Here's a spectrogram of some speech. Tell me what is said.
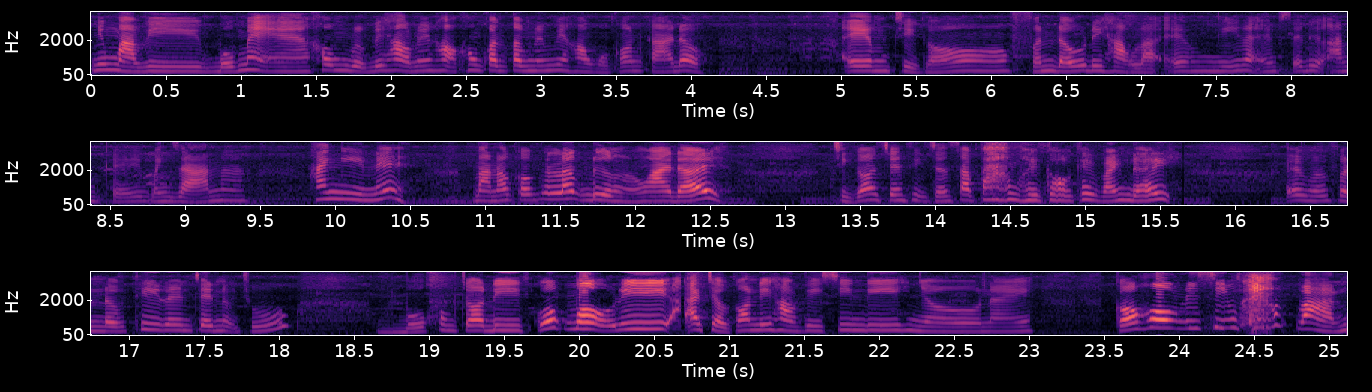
Nhưng mà vì bố mẹ không được đi học nên họ không quan tâm đến việc học của con cái đâu. Em chỉ có phấn đấu đi học là em nghĩ là em sẽ được ăn cái bánh rán à, 2.000 ấy. Mà nó có cái lớp đường ở ngoài đấy. Chỉ có trên thị trấn Sapa mới có cái bánh đấy. Em vẫn phấn đấu thi lên trên nội chú Bố không cho đi quốc bộ đi. Ai chở con đi học thì xin đi nhờ này. Có hôm đi xin khắp bản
